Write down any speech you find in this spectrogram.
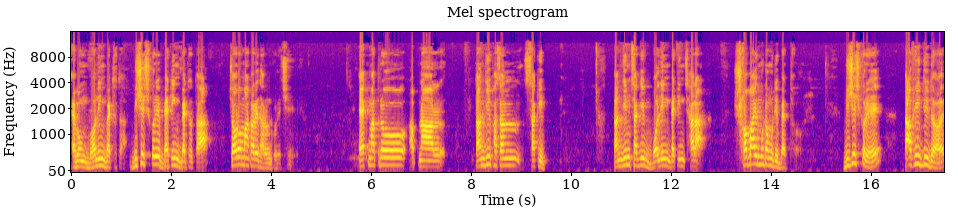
এবং বোলিং ব্যর্থতা, বিশেষ করে ব্যাটিং ব্যর্থতা চরম আকারে ধারণ করেছে। একমাত্র আপনার তানজিব হাসান সাকিব, তানজিম সাকিব বোলিং ব্যাটিং ছাড়া সবাই মোটামুটি ব্যর্থ। বিশেষ করে তাহিদ হৃদয়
